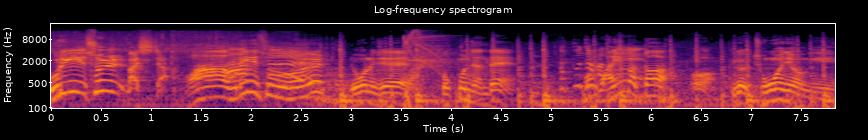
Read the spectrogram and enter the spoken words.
우리 술 마시자. 와 우리 술. 요거는 이제 복분자인데 복분자 어, 와인 같다. 어 이거 종원이 형이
